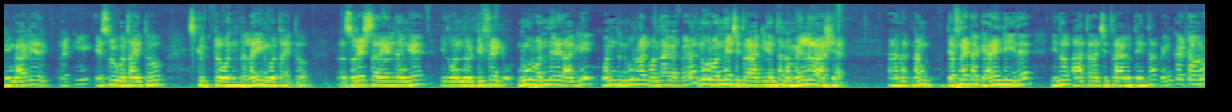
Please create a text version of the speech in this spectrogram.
ನಿಮ್ಗಾಗ್ಲೇ ರಕ್ಕಿ ಹೆಸರು ಗೊತ್ತಾಯ್ತು. ಸ್ಕ್ರಿಪ್ಟ್ ಒಂದು ಲೈನ್ ಗೊತ್ತಾಯ್ತು. ಸುರೇಶ್ ಸರ್ ಹೇಳ್ದಂಗೆ ಇದು ಒಂದು ಡಿಫ್ರೆಂಟ್ ನೂರ್ ಒಂದನೇದಾಗ್ಲಿ ಒಂದು ನೂರಲ್ಲಿ ಒಂದಾಗದ್ ಬೇಡ, ನೂರ್ ಒಂದನೇ ಚಿತ್ರ ಆಗ್ಲಿ ಅಂತ ನಮ್ಮೆಲ್ಲರ ಆಶಯ. ನಮ್ ಡೆಫಿನೆಟ್ ಆಗಿ ಗ್ಯಾರಂಟಿ ಇದೆ, ಇದು ಆ ತರ ಚಿತ್ರ ಆಗುತ್ತೆ ಅಂತ. ವೆಂಕಟ್ ಅವರು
